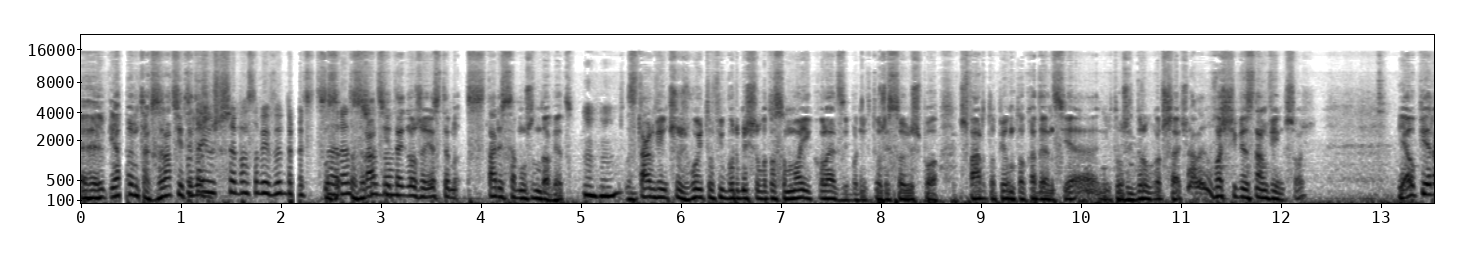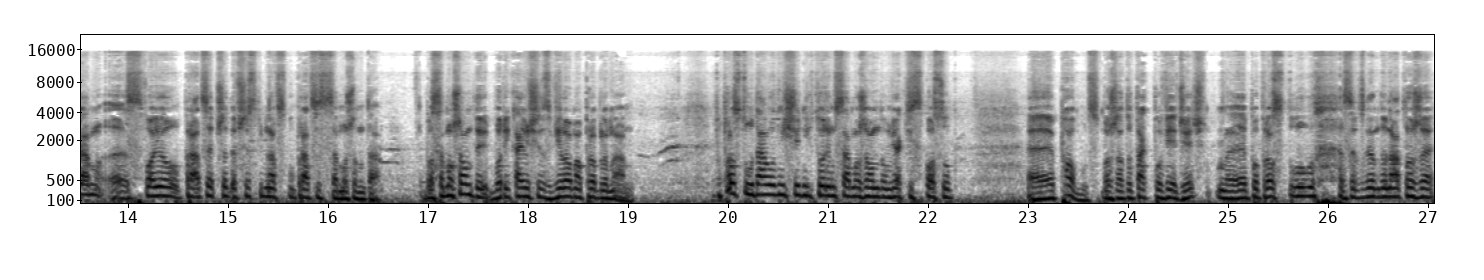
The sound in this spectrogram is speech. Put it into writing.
E, Ja powiem tak, z racji tego, Tutaj że- już trzeba sobie wybrać, co Z, z racji trzeba... tego, że jestem stary samorządowiec, Mhm. znam większość wójtów i burmistrzów, bo to są moi koledzy, bo niektórzy są już po czwarto, piątą kadencję, niektórzy drugo, trzecią, ale właściwie znam większość. Ja opieram e, swoją pracę przede wszystkim na współpracy z samorządami, bo samorządy borykają się z wieloma problemami. Po prostu udało mi się niektórym samorządom w jakiś sposób pomóc, można to tak powiedzieć, e, po prostu ze względu na to, że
